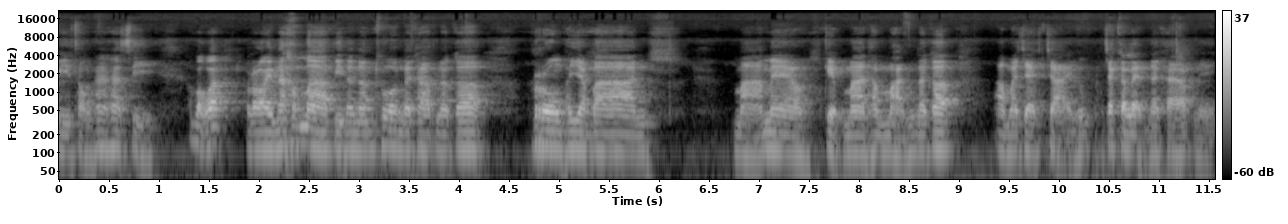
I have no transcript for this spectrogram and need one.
ปี 2554 เขาบอกว่ารอยน้ำมาปีนั้นน้ำท่วมนะครับ แล้วก็โรงพยาบาล หมาแมว เก็บมาทำหมัน แล้วก็เอามาแจกจ่ายลูกแจ็คเกร์แลนนะครับนี่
